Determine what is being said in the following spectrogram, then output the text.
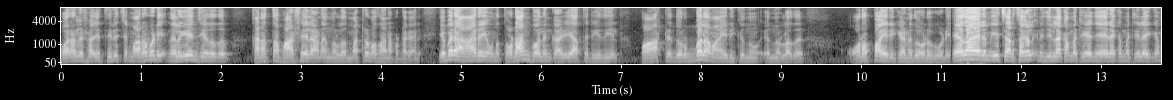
പോരാളി ഷാജി തിരിച്ച് മറുപടി നൽകുകയും ചെയ്തതും കനത്ത ഭാഷയിലാണ് എന്നുള്ളത് മറ്റൊരു പ്രധാനപ്പെട്ട കാര്യം. ഇവരെ ആരെയും ഒന്ന് തൊടാൻ പോലും കഴിയാത്ത രീതിയിൽ പാർട്ടി ദുർബലമായിരിക്കുന്നു എന്നുള്ളത് ഉറപ്പായിരിക്കുകയാണ് ഇതോടുകൂടി ഏതായാലും ഈ ചർച്ചകൾ ഇനി ജില്ലാ കമ്മിറ്റി കഴിഞ്ഞ് ഏരിയ കമ്മിറ്റിയിലേക്കും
